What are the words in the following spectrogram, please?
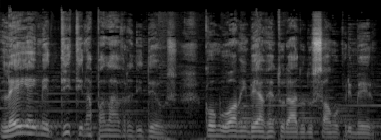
Leia e medite na palavra de Deus, como o homem bem-aventurado do Salmo 1.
